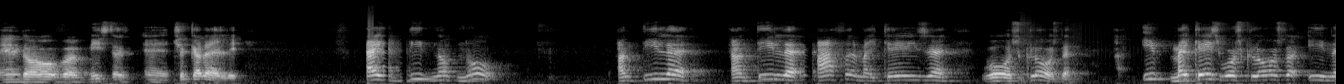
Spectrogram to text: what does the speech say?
and of Mr. Ceccarelli I did not know until uh, until after my case was closed. If my case was closed in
